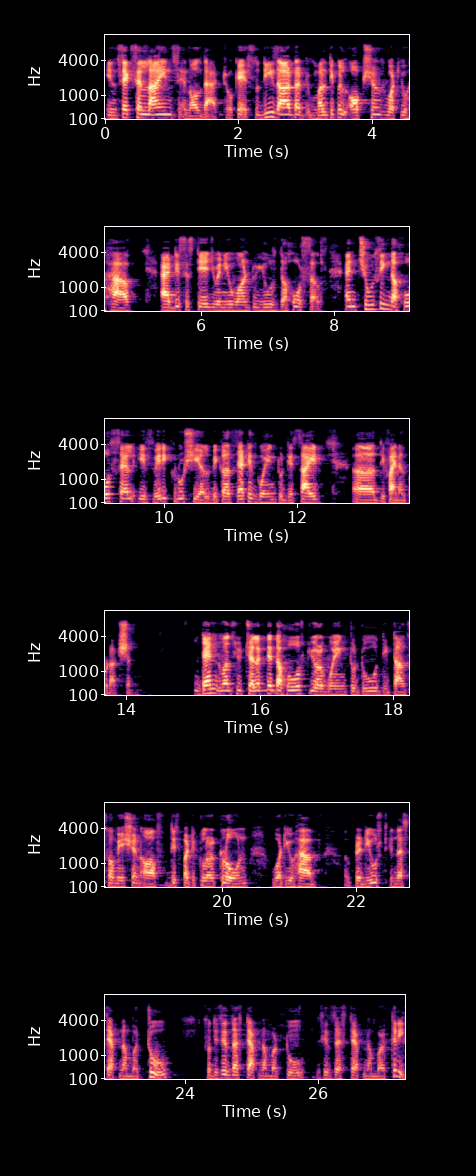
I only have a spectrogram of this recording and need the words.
insect cell lines and all that. Okay, so these are the multiple options what you have at this stage when you want to use the host cells and choosing the host cell is very crucial because that is going to decide uh, the final production. Then once you selected the host, you are going to do the transformation of this particular clone, what you have produced in the step number two. So this is the step number two, this is the step number three.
